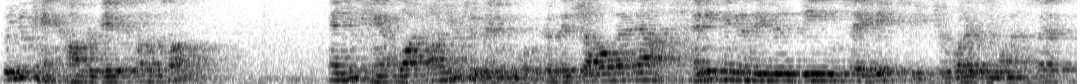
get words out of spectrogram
but you can't congregate at someone's home? And you can't watch on YouTube anymore because they've shut all that down. Anything that they deem, say, hate speech or whatever you want to say.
